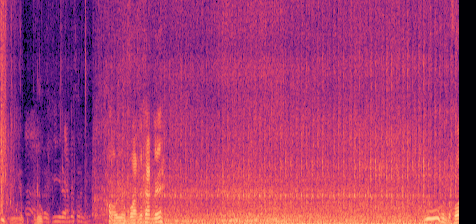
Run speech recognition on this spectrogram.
นี่ครับปลาดุกเอาอยู่ขวดกระคักเลย หุ่นปลาคอ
